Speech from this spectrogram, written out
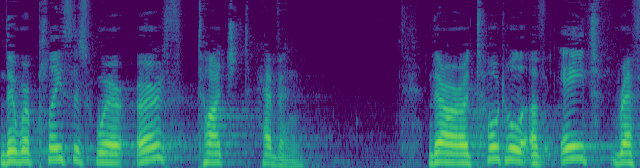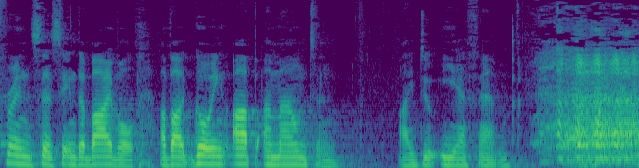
they were places where earth touched heaven. There are a total of eight references in the Bible about going up a mountain. I do EFM.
